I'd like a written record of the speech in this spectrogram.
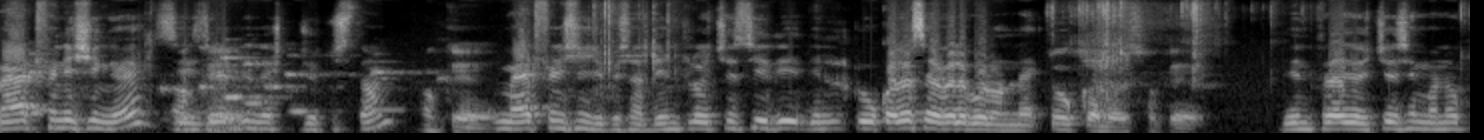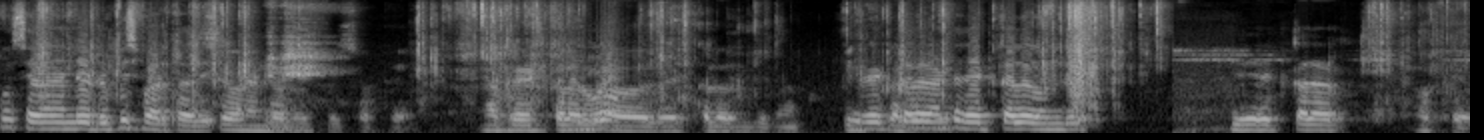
మ్యాట్ ఫినిషింగ్ నెక్స్ట్ చూపిస్తాం. ఓకే మ్యాట్ ఫినిషింగ్ చూపిస్తాం. దీంట్లో వచ్చేసి ఇది దీంట్లో టూ కలర్స్ అవైలబుల్ ఉన్నాయి. టూ కలర్స్ ఓకే దీని ప్రైస్ వచ్చేసి మనకు సెవెన్ హండ్రెడ్ రూపీస్ పడుతుంది. సెవెన్ హండ్రెడ్ రూపీస్ ఓకే నాకు రెడ్ కలర్ రెడ్ కలర్ ఉంది. రెడ్ కలర్ అంటే రెడ్ కలర్ ఉంది. ఇది red colour okay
